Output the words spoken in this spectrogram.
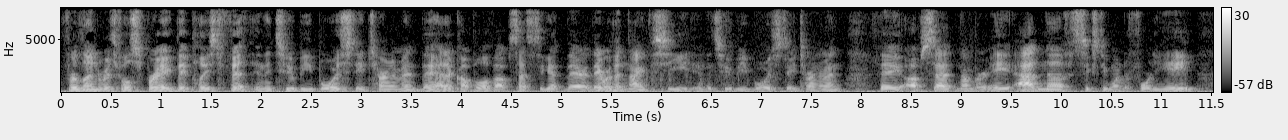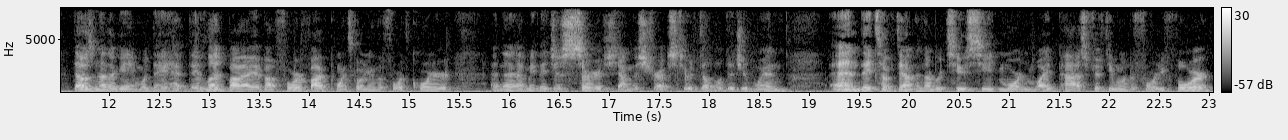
For Lind Ritzville Sprague, they placed fifth in the 2B boys state tournament. They had a couple of upsets to get there. They were the ninth seed in the 2B boys state tournament. They upset number eight Adna, 61 to 48. That was another game where they had, they led by about four or five points going into the fourth quarter, and then I mean they just surged down the stretch to a double digit win, and they took down the number two seed Morton White Pass, 51 to 44.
